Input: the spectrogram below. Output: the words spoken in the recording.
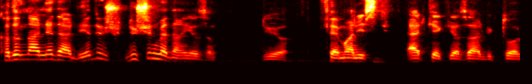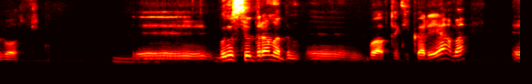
Kadınlar ne der diye düş- düşünmeden yazın diyor. Femalist erkek yazar Victor Woolf. Ee, bunu sığdıramadım e, bu haftaki kareye ama E,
